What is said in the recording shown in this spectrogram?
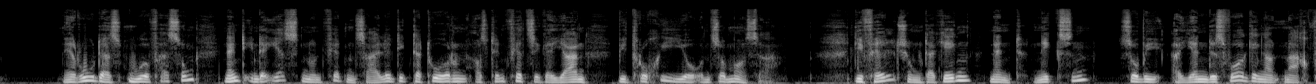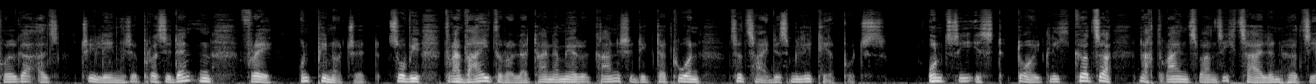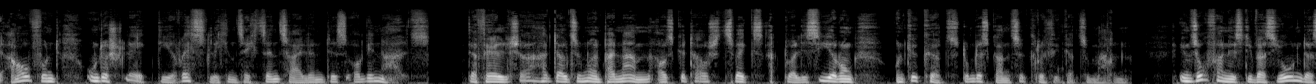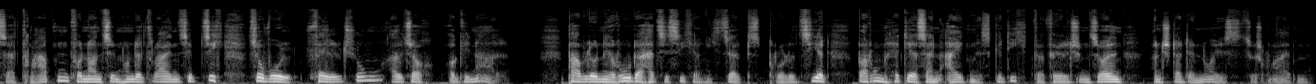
Nerudas Urfassung nennt in der ersten und vierten Zeile Diktatoren aus den 40er Jahren wie Trujillo und Somoza. Die Fälschung dagegen nennt Nixon sowie Allendes Vorgänger und Nachfolger als chilenische Präsidenten Frey und Pinochet sowie drei weitere lateinamerikanische Diktaturen zur Zeit des Militärputschs. Und sie ist deutlich kürzer. Nach 23 Zeilen hört sie auf und unterschlägt die restlichen 16 Zeilen des Originals. Der Fälscher hat also nur ein paar Namen ausgetauscht zwecks Aktualisierung und gekürzt, um das Ganze griffiger zu machen. Insofern ist die Version des Satrapen von 1973 sowohl Fälschung als auch Original. Pablo Neruda hat sie sicher nicht selbst produziert, warum hätte er sein eigenes Gedicht verfälschen sollen, anstatt ein neues zu schreiben?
